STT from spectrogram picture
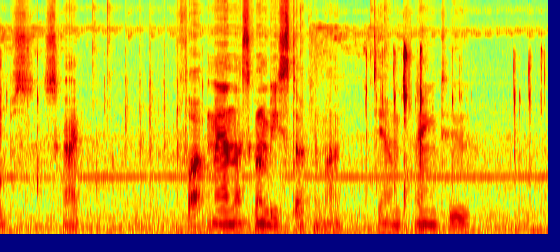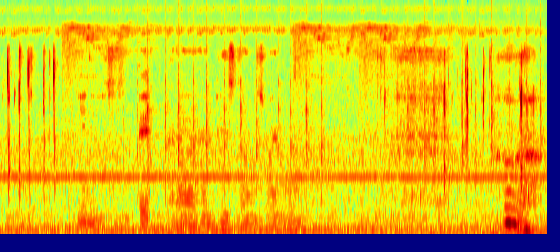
Oops, Skype. Fuck, man, that's gonna be stuck in my damn thing too. He needs eight, uh,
